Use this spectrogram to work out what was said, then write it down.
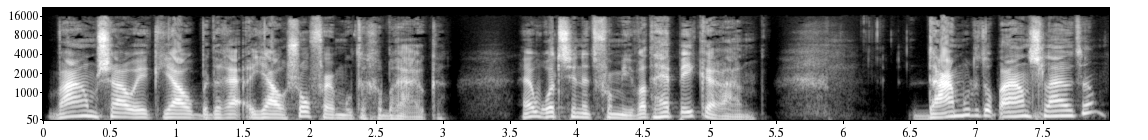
Waarom zou ik jouw, jouw software moeten gebruiken? Hè, what's in it for me? Wat heb ik eraan? Daar moet het op aansluiten.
